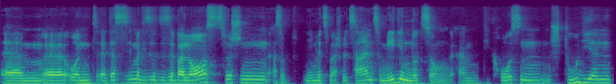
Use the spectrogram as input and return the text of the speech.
Ähm, äh, und äh, das ist immer diese, diese Balance zwischen, also nehmen wir zum Beispiel Zahlen zur Mediennutzung, ähm, die großen Studien,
